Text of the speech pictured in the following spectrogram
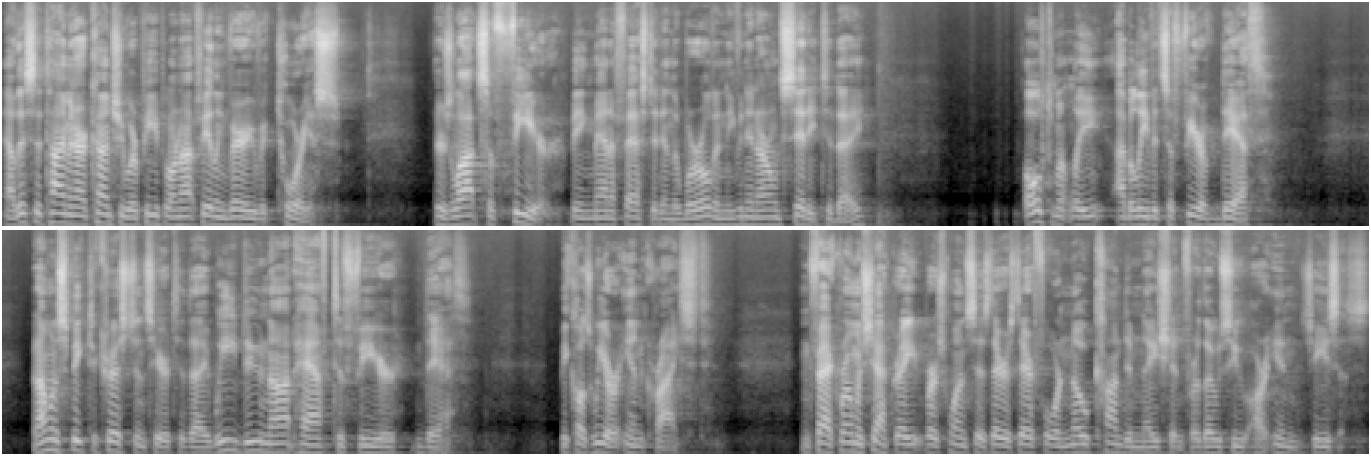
Now, this is a time in our country where people are not feeling very victorious. There's lots of fear being manifested in the world and even in our own city today. Ultimately, I believe it's a fear of death but I want to speak to Christians here today. We do not have to fear death because we are in Christ. In fact, Romans chapter 8, verse 1 says, There is therefore no condemnation for those who are in Jesus.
